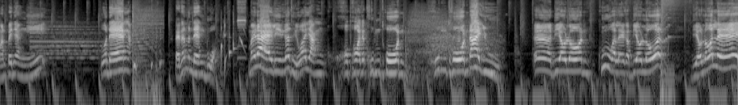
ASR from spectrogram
มันเป็นอย่างนี้ ตัวแดงอะแต่นั่นมันแดงบวก ไม่ได้ไอรีนก็ถือว่ายังพอจะคุมโทน คุมโทนได้อยู่ เออเดียวโลน คู่กันเลยกับเดียวโลน เดียวโลนเลย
